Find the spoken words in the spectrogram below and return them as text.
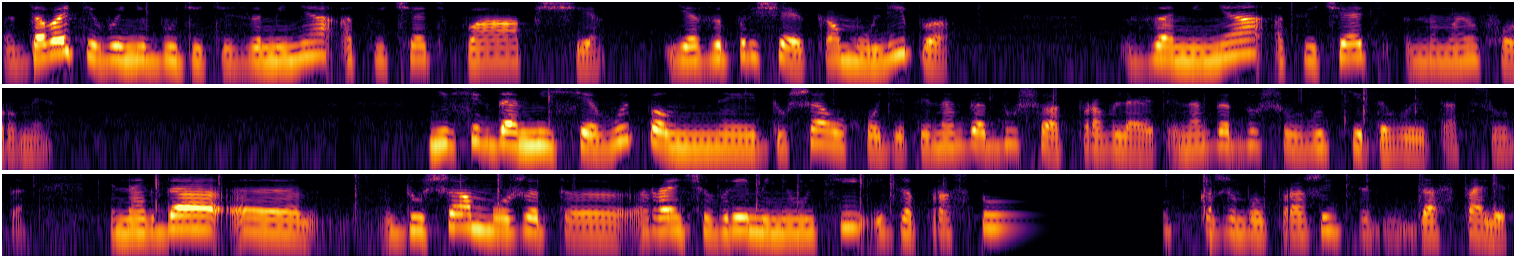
давайте вы не будете за меня отвечать вообще. Я запрещаю кому-либо за меня отвечать на моем форуме. Не всегда миссия выполнена, и душа уходит. Иногда душу отправляют, иногда душу выкидывают отсюда. Иногда э, душа может э, раньше времени уйти из-за простого, скажем, был прожить до 100 лет.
